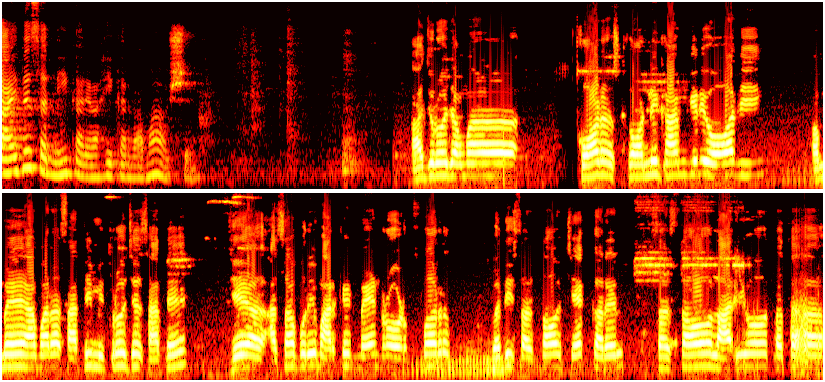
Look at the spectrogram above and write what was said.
કાયદેસરની કાર્યવાહી કરવામાં આવશે. આજરોજ અમારા સ્કોડ, સ્કોડની કામગીરી હોવાથી અમે અમારા સાથી મિત્રો છે સાથે, જે આશાપુરી માર્કેટ મેઇન રોડ પર બધી સંસ્થાઓ ચેક કરેલ. સંસ્થાઓ લારીઓ તથા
